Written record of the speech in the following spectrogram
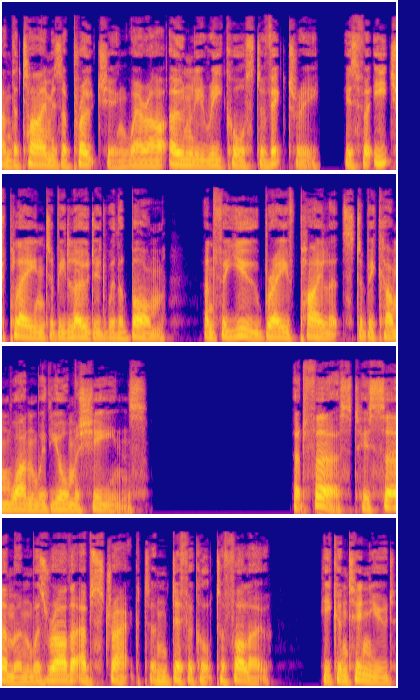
and the time is approaching where our only recourse to victory is for each plane to be loaded with a bomb, and for you, brave pilots, to become one with your machines. At first, his sermon was rather abstract and difficult to follow. He continued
